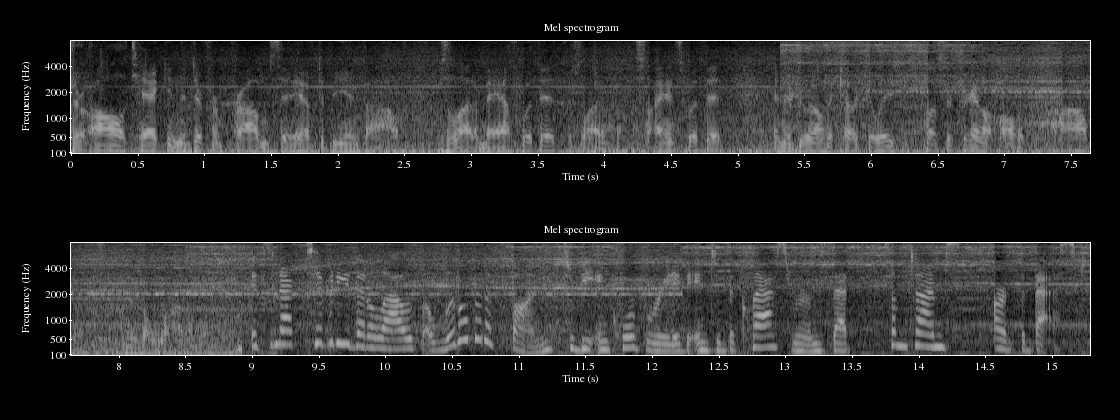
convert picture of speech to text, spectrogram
They're all attacking the different problems that have to be involved. There's a lot of math with it, there's a lot of science with it, and they're doing all the calculations, plus they're figuring out all the problems. There's a lot of them. It's an activity that allows a little bit of fun to be incorporated into the classrooms that sometimes aren't the best.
